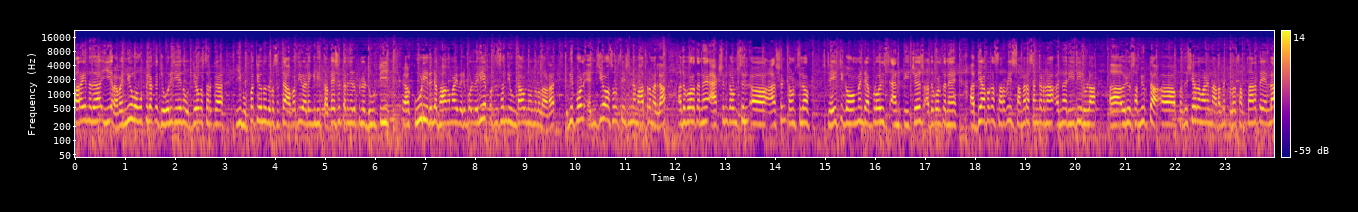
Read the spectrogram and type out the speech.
പറയുന്നത് ഈ റവന്യൂ വകുപ്പിലൊക്കെ ജോലി ചെയ്യുന്ന ഉദ്യോഗസ്ഥർക്ക് ഈ മുപ്പത്തിയൊന്ന് ദിവസത്തെ അവധിയോ അല്ലെങ്കിൽ ഈ തദ്ദേശ തെരഞ്ഞെടുപ്പിലെ ഡ്യൂട്ടി കൂടി ഇതിന്റെ ഭാഗമായി വരുമ്പോൾ വലിയ പ്രതിസന്ധി ഉണ്ടാവുന്നു എന്നുള്ളതാണ്. ഇന്നിപ്പോൾ എൻ ജി ഒ അസോസിയേഷന്റെ മാത്രമല്ല അതുപോലെ തന്നെ action council action council of state government employees and teachers അതുപോലെ തന്നെ അധ്യാപക സർവീസ് സമര സംഘടന എന്ന രീതിയിലുള്ള ഒരു സംയുക്ത പ്രതിഷേധമാണ് നടന്നിട്ടുള്ളത്. സംസ്ഥാനത്തെ എല്ലാ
